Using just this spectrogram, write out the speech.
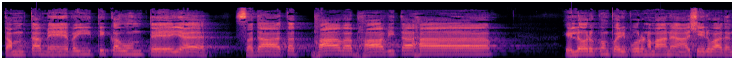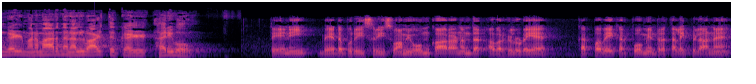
தம் தமேவைத்தி கவுந்தேய சதா தத் எல்லோருக்கும் பரிபூர்ணமான ஆசீர்வாதங்கள் மனமார்ந்த நல்வாழ்த்துக்கள். ஹரிவோம் தேனி வேதபுரி ஸ்ரீ சுவாமி ஓம்காரானந்தர் அவர்களுடைய கற்பவே கற்போம் என்ற தலைப்பிலான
